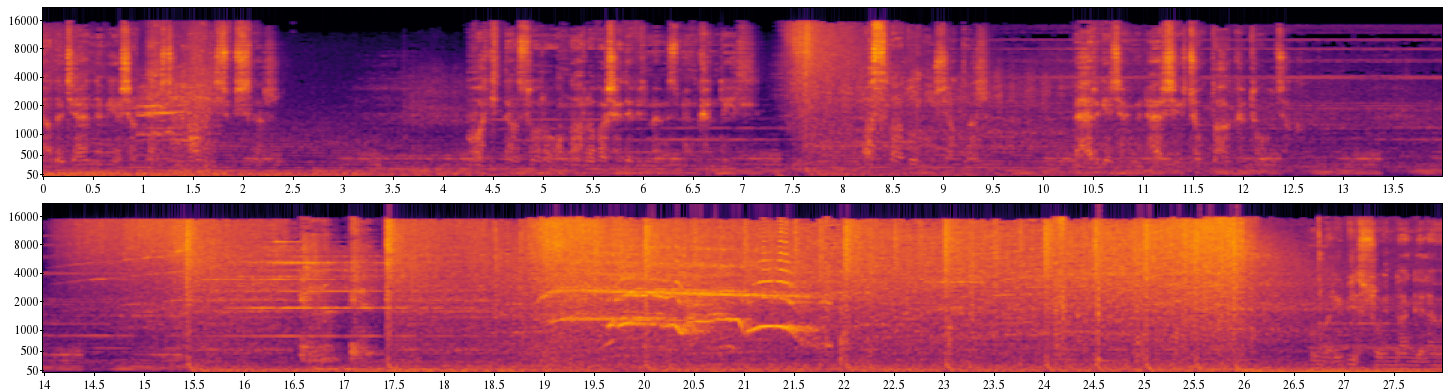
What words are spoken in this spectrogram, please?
Dünyada cehennemi yaşatmak için an içmişler. Bu vakitten sonra onlarla baş edebilmemiz mümkün değil. Asla durmayacaklar. Ve her geçen gün her şey çok daha kötü olacak. Soyundan gelen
